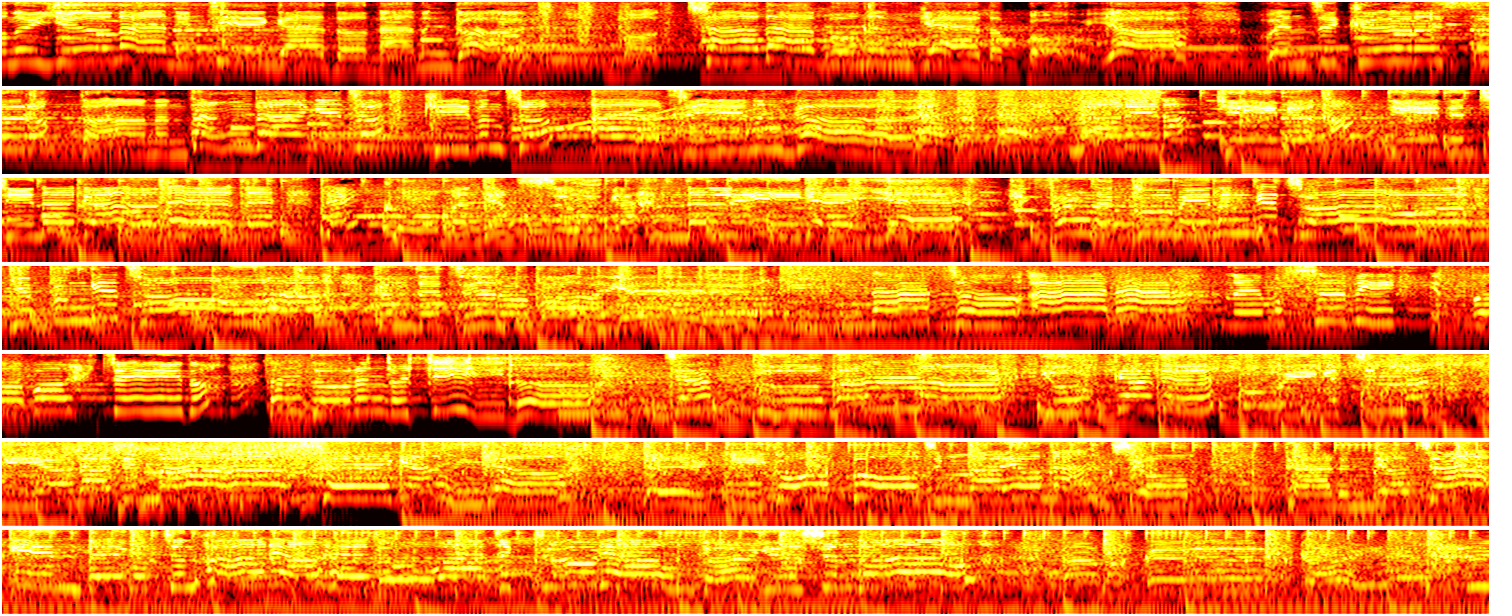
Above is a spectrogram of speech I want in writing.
오늘 유난히 티가 더 나는 걸못 뭐 쳐다보는 게 더 보여. 왠지 그럴수록 더난 당 같은 여자인데 걱정 화려해도 아직 두려운 걸 you should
